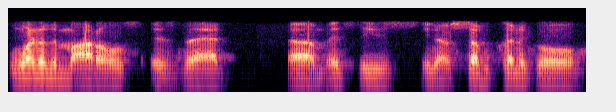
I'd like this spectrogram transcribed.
one of the models is that um, it's these you know subclinical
